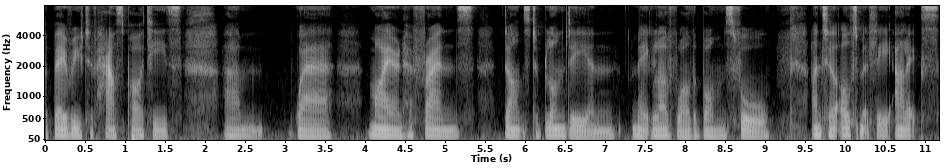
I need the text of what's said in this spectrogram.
a Beirut of house parties, um, where Maya and her friends dance to Blondie and make love while the bombs fall, until ultimately Alex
